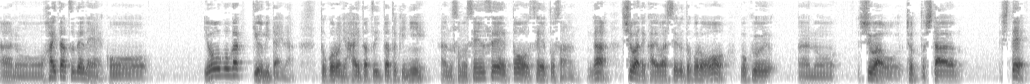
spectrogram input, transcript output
あのー、配達でね、こう、養護学級みたいなところに配達行った時に、あの、その先生と生徒さんが手話で会話してるところを、僕、あの、手話をちょっとしたして、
